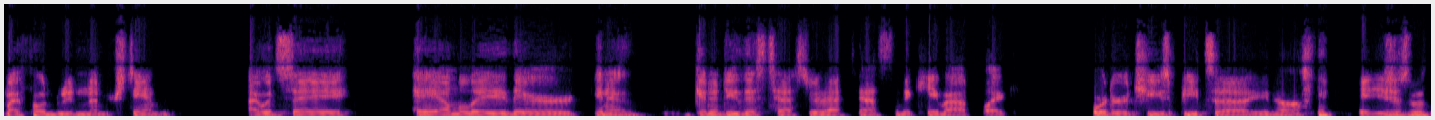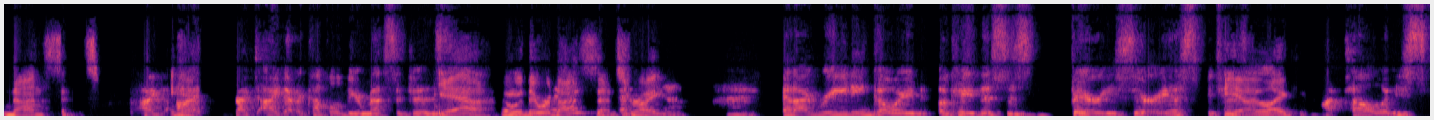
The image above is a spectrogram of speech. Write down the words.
my phone didn't understand me. I would say, hey, Emily, they're, you know, going to do this test or that test. And it came out like, order a cheese pizza, you know, it just was nonsense. I, I, in fact, I got a couple of your messages. Yeah. They were nonsense, right? and I'm reading going, okay, this is very serious because yeah, like not tell what he's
